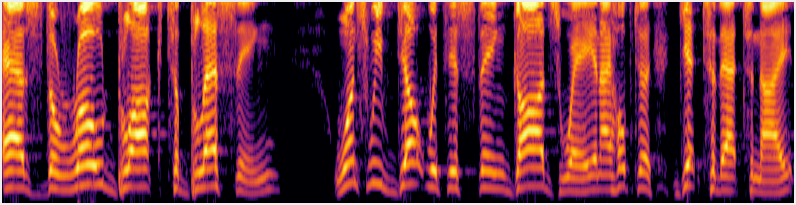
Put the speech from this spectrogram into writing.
as the roadblock to blessing, once we've dealt with this thing God's way, and I hope to get to that tonight,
